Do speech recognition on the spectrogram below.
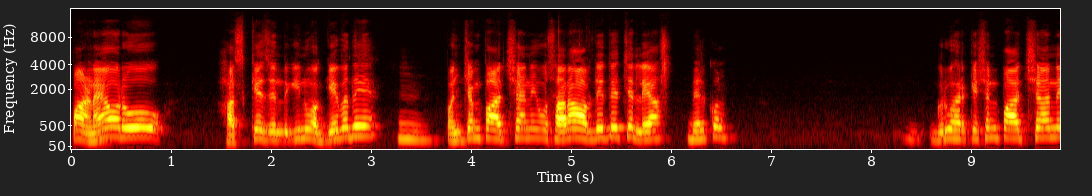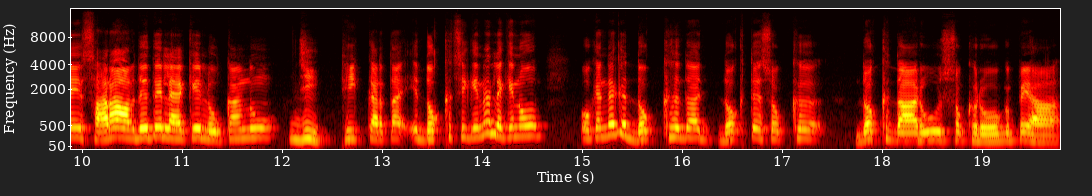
ਭਾਣਾ ਹੈ ਔਰ ਉਹ ਹੱਸ ਕੇ ਜ਼ਿੰਦਗੀ ਨੂੰ ਅੱਗੇ ਵਧੇ ਹੈ। ਹੂੰ। ਪੰਚਮ ਪਾਤਸ਼ਾਹ ਨੇ ਉਹ ਸਾਰਾ ਆਪਦੇ ਤੇ ਝੱਲਿਆ। ਬਿਲਕੁਲ। ਗੁਰੂ ਹਰਕ੍ਰਿਸ਼ਨ ਪਾਤਸ਼ਾਹ ਨੇ ਸਾਰਾ ਆਪਦੇ ਤੇ ਲੈ ਕੇ ਲੋਕਾਂ ਨੂੰ ਜੀ। ਠੀਕ ਕਰਤਾ। ਇਹ ਦੁੱਖ ਸੀਗੇ ਨਾ ਲੇਕਿਨ ਉਹ ਉਹ ਕਹਿੰਦੇ ਕਿ ਦੁੱਖ ਦਾ ਦੁੱਖ ਤੇ ਸੁੱਖ ਦੁੱਖ ਦਾਰੂ ਸੁਖ ਰੋਗ ਭਿਆ।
